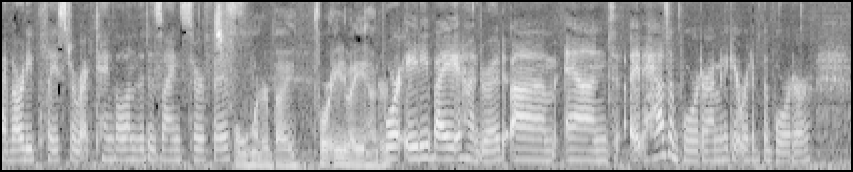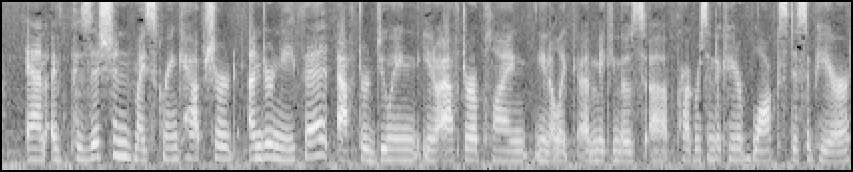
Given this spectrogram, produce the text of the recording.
I've already placed a rectangle on the design surface. 400 by 480 by 800. 480 by 800, um, and it has a border. I'm going to get rid of the border. And I've positioned my screen captured underneath it after doing, you know, after applying, you know, like uh, making those uh, progress indicator blocks disappear.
